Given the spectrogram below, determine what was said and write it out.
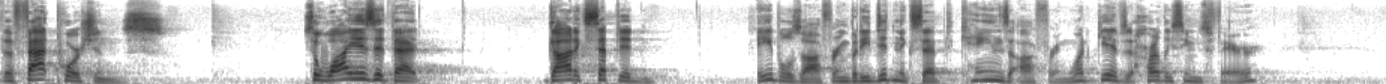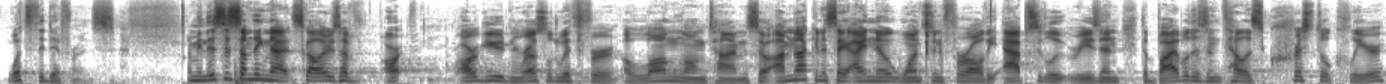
the fat portions. So, why is it that God accepted Abel's offering, but he didn't accept Cain's offering? What gives? It hardly seems fair. What's the difference? I mean, this is something that scholars have ar- argued and wrestled with for a long, long time. So I'm not going to say I know once and for all the absolute reason. The Bible doesn't tell us crystal clear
